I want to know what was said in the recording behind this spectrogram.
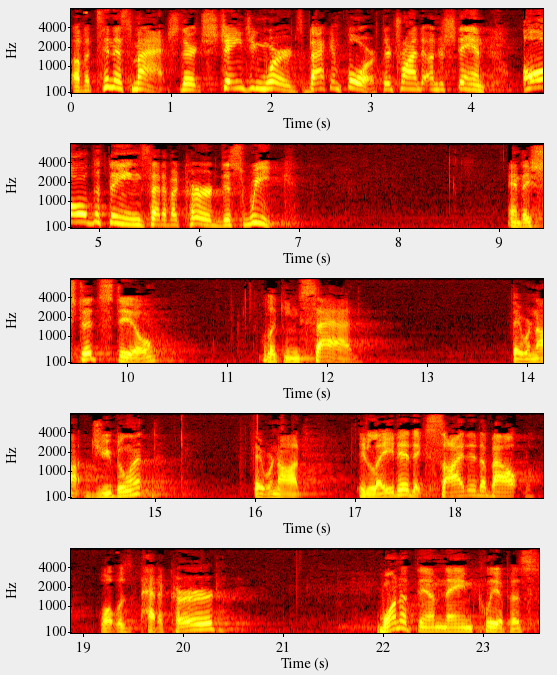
of a tennis match. They're exchanging words back and forth. They're trying to understand all the things that have occurred this week. And they stood still, looking sad. They were not jubilant. They were not elated, excited about what was, had occurred. One of them, named Cleopas,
